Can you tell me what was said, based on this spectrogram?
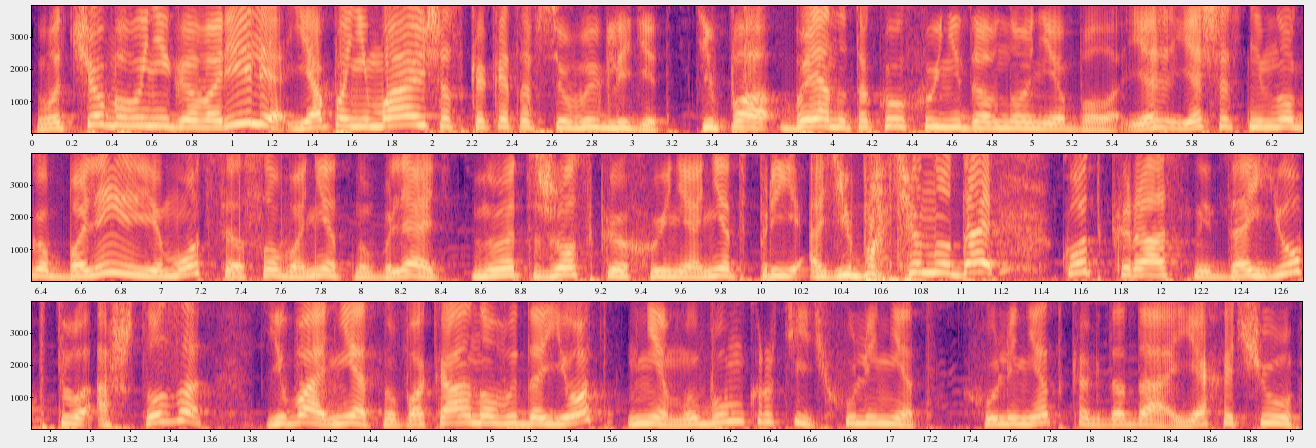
Вот что бы вы ни говорили, я понимаю сейчас, как это все выглядит. Типа, бля, ну такой хуйни давно не было. Я, я сейчас немного болею, эмоций особо нет, ну, блядь. Ну, это жесткая хуйня. Нет, при... А ебать, оно дай... Код красный, да ёб твою, а что за... Ебать, нет, ну пока оно выдает... Не, мы будем крутить, хули нет. Хули нет, когда да. Я хочу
